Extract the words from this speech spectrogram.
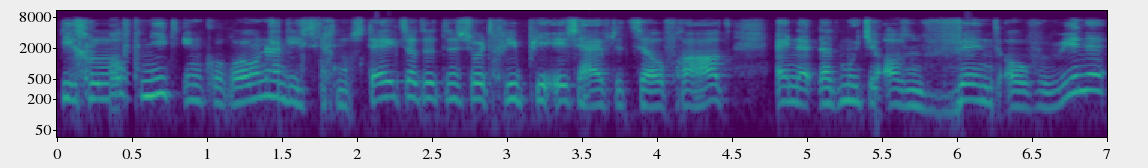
Die gelooft niet in corona. Die zegt nog steeds dat het een soort griepje is. Hij heeft het zelf gehad. En uh, dat moet je als een vent overwinnen.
